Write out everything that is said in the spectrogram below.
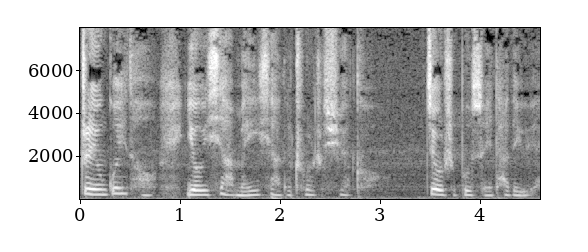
只用龟头有一下没一下的戳着血口，就是不随他的愿。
